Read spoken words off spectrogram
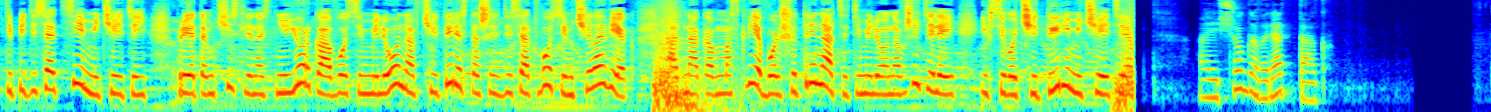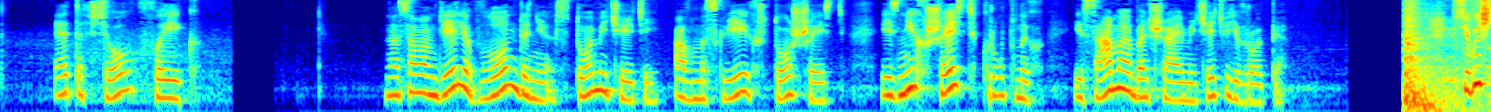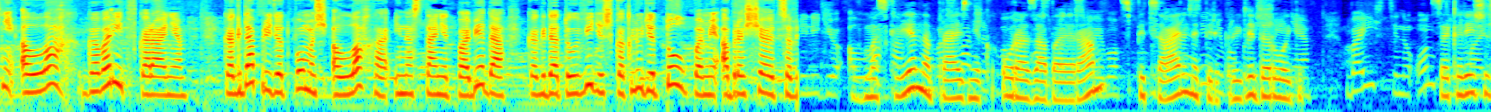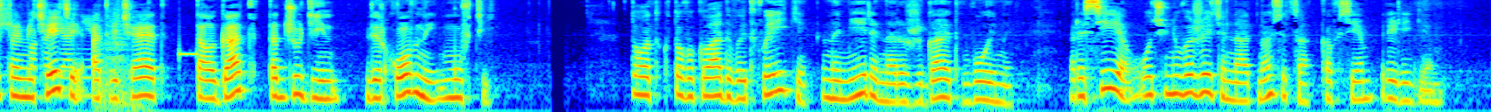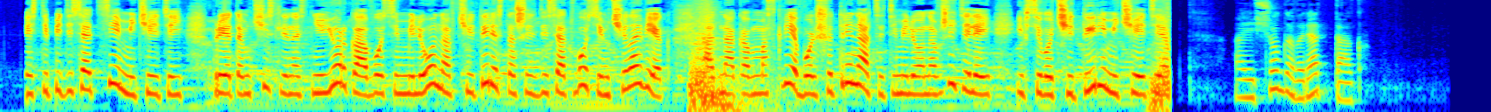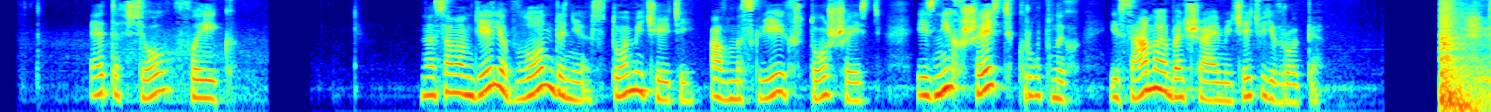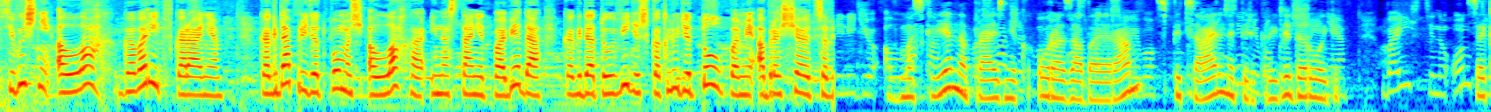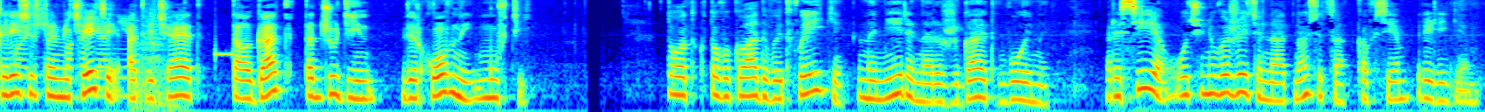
257 мечетей. При этом численность Нью-Йорка 8 миллионов 468 человек. Однако в Москве больше 13 миллионов жителей и всего 4 мечети. А еще говорят так. Это все фейк. На самом деле в Лондоне 100 мечетей, а в Москве их 106. Из них 6 крупных и самая большая мечеть в Европе. Всевышний Аллах говорит в Коране, «Когда придет помощь Аллаха и настанет победа, когда ты увидишь, как люди толпами обращаются в религию В Москве на праздник Ураза Байрам специально перекрыли дороги. За количество мечетей отвечает Талгат Таджудин, верховный муфтий. Тот, кто выкладывает фейки, намеренно разжигает войны. Россия очень уважительно относится ко всем религиям. 257 мечетей. При этом численность Нью-Йорка 8 миллионов 468 человек. Однако в Москве больше 13 миллионов жителей и всего 4 мечети. А еще говорят так. Это все фейк. На самом деле в Лондоне 100 мечетей, а в Москве их 106. Из них 6 крупных и самая большая мечеть в Европе. Всевышний Аллах говорит в Коране, когда придет помощь Аллаха и настанет победа, когда ты увидишь, как люди толпами обращаются в религию В Москве на праздник Ураза Байрам специально перекрыли дороги. За количество мечетей отвечает Талгат Таджудин, верховный муфтий. Тот, кто выкладывает фейки, намеренно разжигает войны. Россия очень уважительно относится ко всем религиям.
